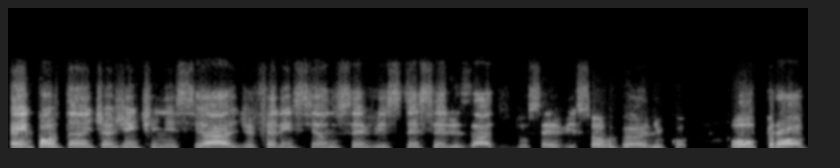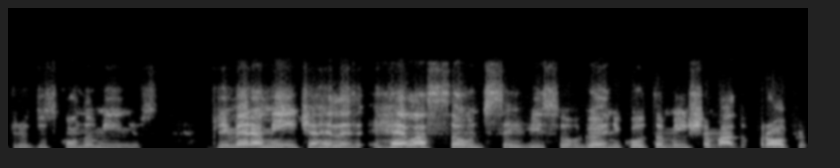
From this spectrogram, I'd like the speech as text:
É importante a gente iniciar diferenciando os serviços terceirizados do serviço orgânico ou próprio dos condomínios. Primeiramente, a relação de serviço orgânico, ou também chamado próprio,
